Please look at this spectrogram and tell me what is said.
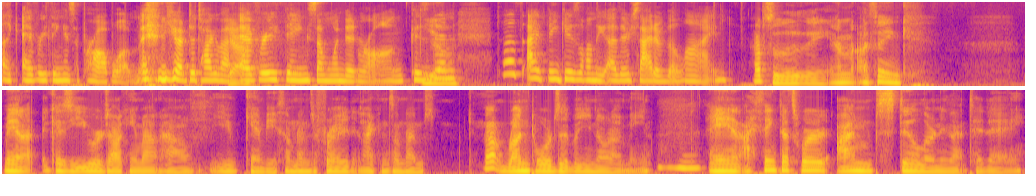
like everything is a problem and you have to talk about Yeah. everything someone did wrong because Yeah. then that I think is on the other side of the line. Absolutely. And I think, man, because you were talking about how you can be sometimes afraid, and I can sometimes not run towards it, but you know what I mean. Mm-hmm. And I think that's where I'm still learning that today.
